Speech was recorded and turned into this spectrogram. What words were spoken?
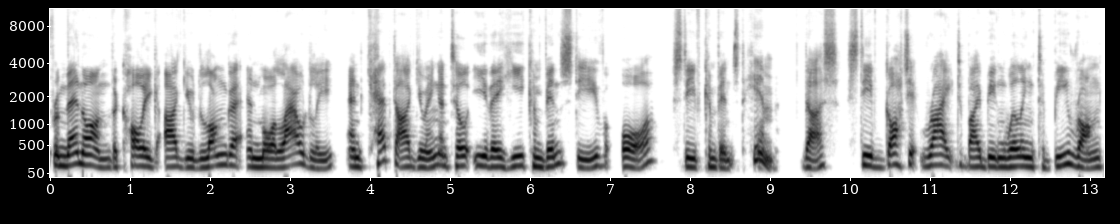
From then on, the colleague argued longer and more loudly and kept arguing until either he convinced Steve or Steve convinced him. Thus, Steve got it right by being willing to be wrong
